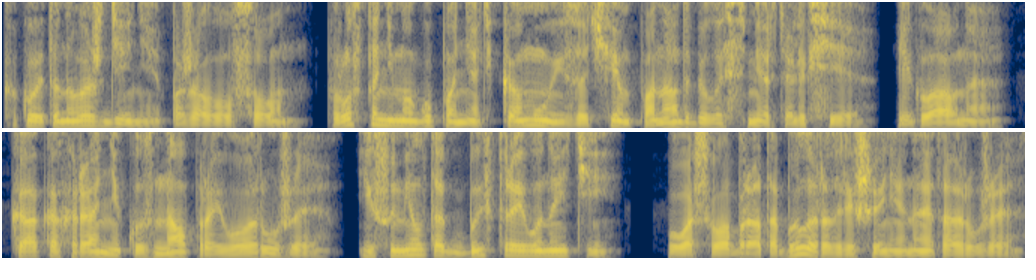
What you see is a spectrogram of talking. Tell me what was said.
«Какое-то наваждение», – пожаловался он. «Просто не могу понять, кому и зачем понадобилась смерть Алексея. И главное, как охранник узнал про его оружие и сумел так быстро его найти? У вашего брата было разрешение на это оружие?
